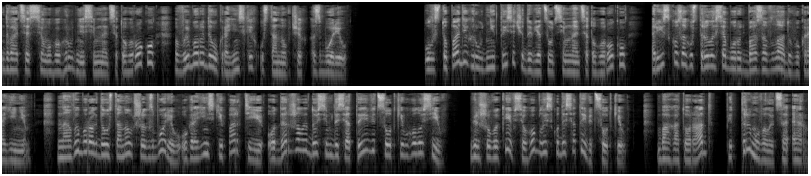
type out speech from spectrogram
27 грудня 17 року вибори до українських установчих зборів. У листопаді-грудні 1917 року різко загострилася боротьба за владу в Україні. На виборах до установчих зборів українські партії одержали до 70% голосів, більшовики всього близько 10%. Багато рад підтримували ЦР.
